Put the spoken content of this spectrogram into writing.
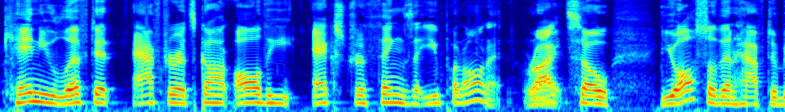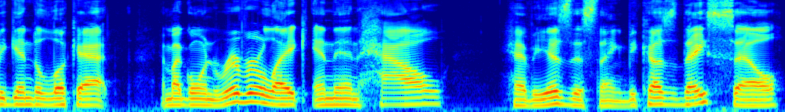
Can you lift it after it's got all the extra things that you put on it? Right. Right. So you also then have to begin to look at am I going to river or lake and then how heavy is this thing? Because they sell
